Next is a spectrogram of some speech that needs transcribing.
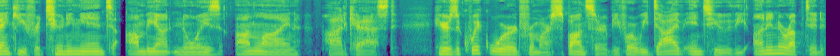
Thank you for tuning in to Ambient Noise Online podcast. Here's a quick word from our sponsor before we dive into the uninterrupted,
